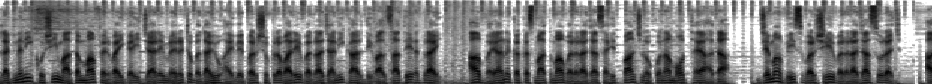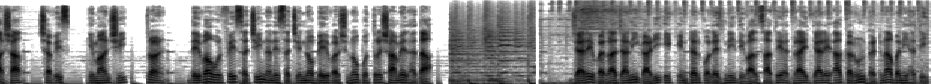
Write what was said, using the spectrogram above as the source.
લગ્નની ખુશી માતમમાં ફેરવાઈ ગઈ જ્યારે મેરઠ બદાયું હાઈવે પર શુક્રવારે વરરાજાની કાર દિવાલ સાથે અથડાઈ. આ ભયાનક અકસ્માતમાં વરરાજા સહિત પાંચ લોકોના મોત થયા હતા, જેમાં વીસ વર્ષીય વરરાજા સૂરજ, આશા, છવ્વીસ, હિમાંશી, ત્રણ, દેવા ઉર્ફે સચિન અને સચિનનો બે વર્ષનો પુત્ર સામેલ હતા. જ્યારે વરરાજાની ગાડી એક ઇન્ટર કોલેજની દિવાલ સાથે અથડાઈ ત્યારે આ કરુણ ઘટના બની હતી.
